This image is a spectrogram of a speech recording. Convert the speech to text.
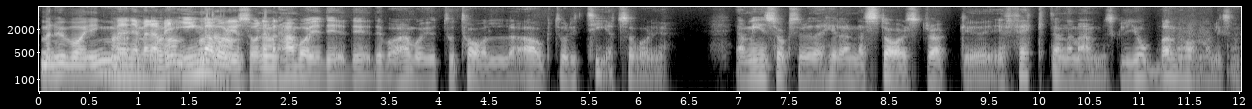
Men hur var Ingmar? Men jag menar, men Ingmar var ju så. Nej, men han var ju, det, det, det var, han var ju total auktoritet. Så var det ju. Jag minns också det där, hela den där starstruck-effekten när man skulle jobba med honom. Liksom.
